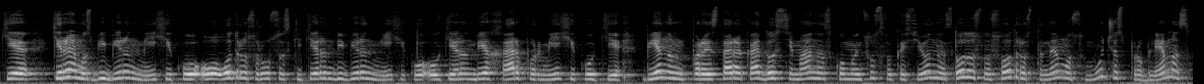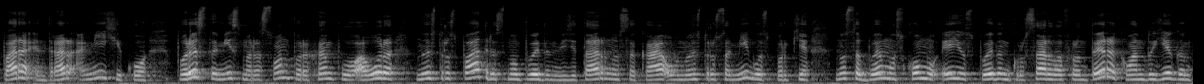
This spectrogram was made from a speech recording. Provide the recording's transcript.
que queremos vivir en México o otros rusos que quieren en México o quieren viajar por México, que vienen para estar acá dos semanas como en sus vacaciones, todos nosotros tenemos muchos problemas para entrar a México. Por esta misma razón, por ejemplo, ahora nuestros padres no pueden visitarnos acá o nuestros amigos porque no sabemos cómo ellos pueden cruzar la frontera cuando llegan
